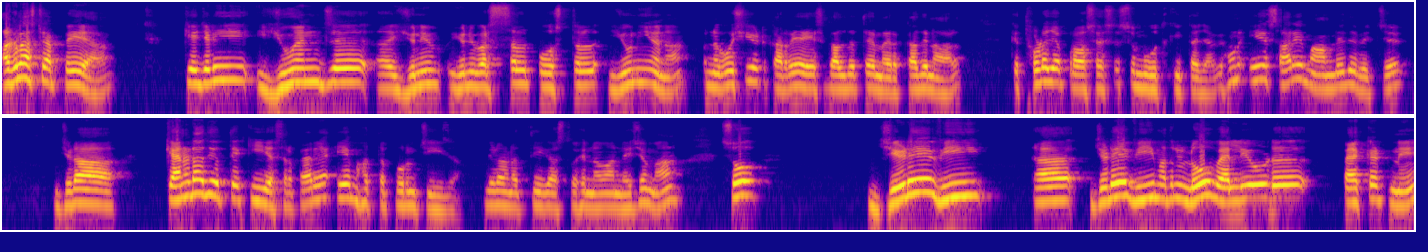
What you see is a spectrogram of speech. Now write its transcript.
ਅਗਲਾ ਸਟੈਪ ਇਹ ਆ ਕਿ ਜਿਹੜੀ ਯੂਐਨਜ਼ ਯੂਨੀਵਰਸਲ ਪੋਸਟਲ ਯੂਨੀਅਨ ਆ, ਉਹ ਨੈਗੋਸ਼ੀਏਟ ਕਰ ਰਿਹਾ ਇਸ ਗੱਲ ਦੇ ਉੱਤੇ ਅਮਰੀਕਾ ਦੇ ਨਾਲ ਕਿ ਥੋੜਾ ਜਿਹਾ ਪ੍ਰੋਸੈਸ ਸਮੂਥ ਕੀਤਾ ਜਾਵੇ। ਹੁਣ ਇਹ ਸਾਰੇ ਮਾਮਲੇ ਦੇ ਵਿੱਚ ਜਿਹੜਾ ਕੈਨੇਡਾ ਦੇ ਉੱਤੇ ਕੀ ਅਸਰ ਪੈ ਰਿਹਾ, ਇਹ ਮਹੱਤਵਪੂਰਨ ਚੀਜ਼ ਆ। ਜਿਹੜਾ 29 ਅਗਸਤ ਤੋਂ ਇਹ ਨਵਾਂ ਨਿਯਮ ਆ। ਸੋ ਜਿਹੜੇ ਵੀ ਜਿਹੜੇ ਵੀ ਮਤਲਬ ਲੋ ਵੈਲਿਊਡ ਪੈਕਟ ਨੇ,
